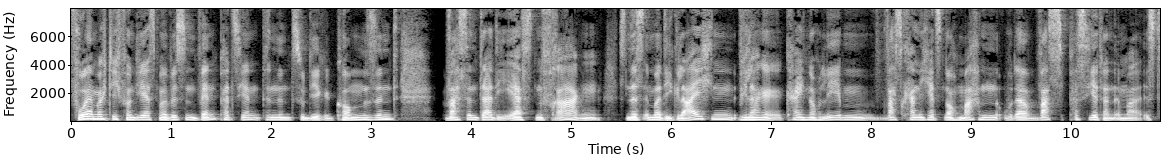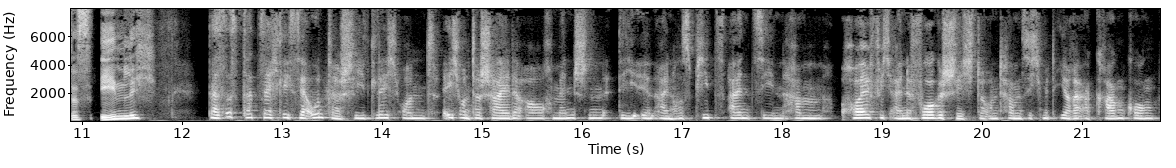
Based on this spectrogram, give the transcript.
Vorher möchte ich von dir erstmal wissen, wenn Patientinnen zu dir gekommen sind, was sind da die ersten Fragen? Sind das immer die gleichen? Wie lange kann ich noch leben? Was kann ich jetzt noch machen? Oder was passiert dann immer? Ist das ähnlich? Das ist tatsächlich sehr unterschiedlich und ich unterscheide auch Menschen, die in ein Hospiz einziehen, haben häufig eine Vorgeschichte und haben sich mit ihrer Erkrankung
